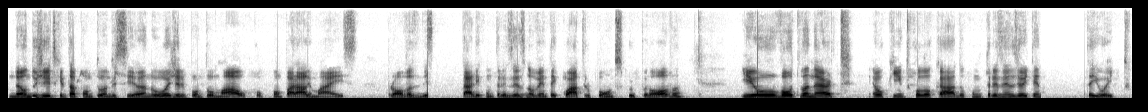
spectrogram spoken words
não do jeito que ele está pontuando esse ano. Hoje ele pontuou mal comparado a mais provas dele está ali com 394 pontos por prova. E o Volt Van Aert é o quinto colocado com 388.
